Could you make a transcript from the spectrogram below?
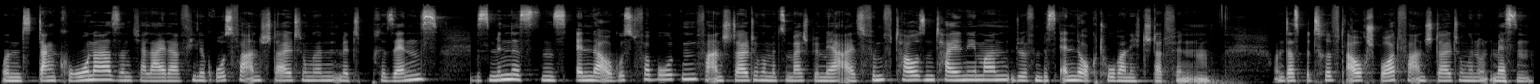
Und dank Corona sind ja leider viele Großveranstaltungen mit Präsenz bis mindestens Ende August verboten. Veranstaltungen mit zum Beispiel mehr als 5000 Teilnehmern dürfen bis Ende Oktober nicht stattfinden. Und das betrifft auch Sportveranstaltungen und Messen.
